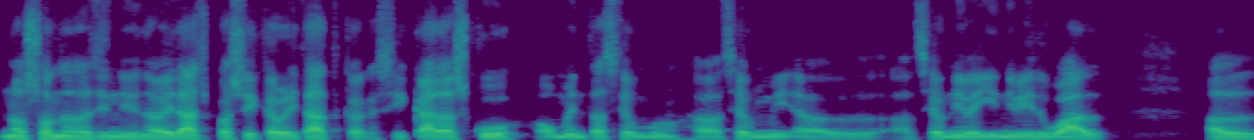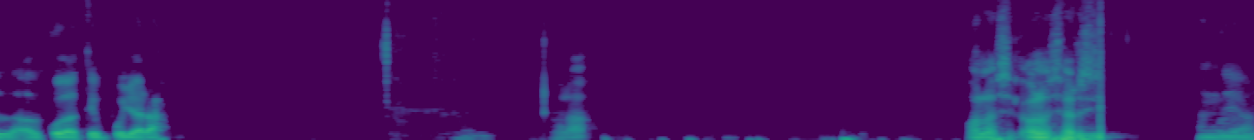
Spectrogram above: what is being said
no són de les individualitats, però sí que és veritat que si cadascú augmenta el seu, el seu, el, el seu nivell individual, el, el col·lectiu pujarà. Hola. Hola, hola Sergi. Bon dia.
